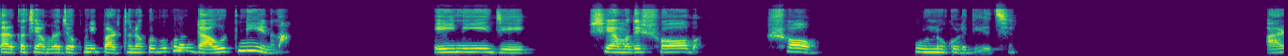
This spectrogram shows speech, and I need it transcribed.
তার কাছে আমরা যখনই প্রার্থনা করব, কোনো ডাউট নিয়ে না। এই নিয়ে যে সে আমাদের সব সব পূর্ণ করে দিয়েছে। আর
